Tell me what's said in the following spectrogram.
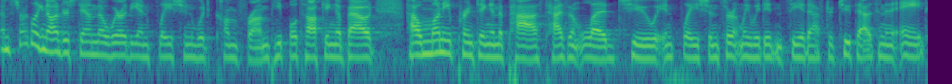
I'm struggling to understand, though, where the inflation would come from. People talking about how money printing in the past hasn't led to inflation. Certainly, we didn't see it after 2008.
